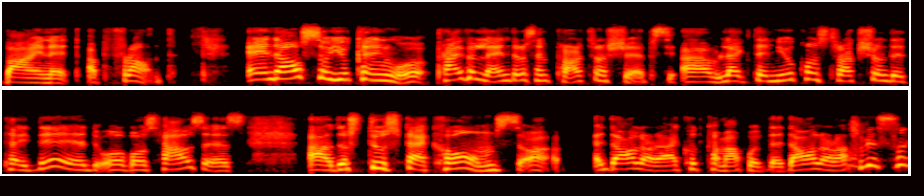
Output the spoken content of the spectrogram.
buying it up front. And also you can, uh, private lenders and partnerships, uh, like the new construction that I did of those houses, uh, those two spec homes, uh, a dollar, I could come up with the dollar, obviously,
